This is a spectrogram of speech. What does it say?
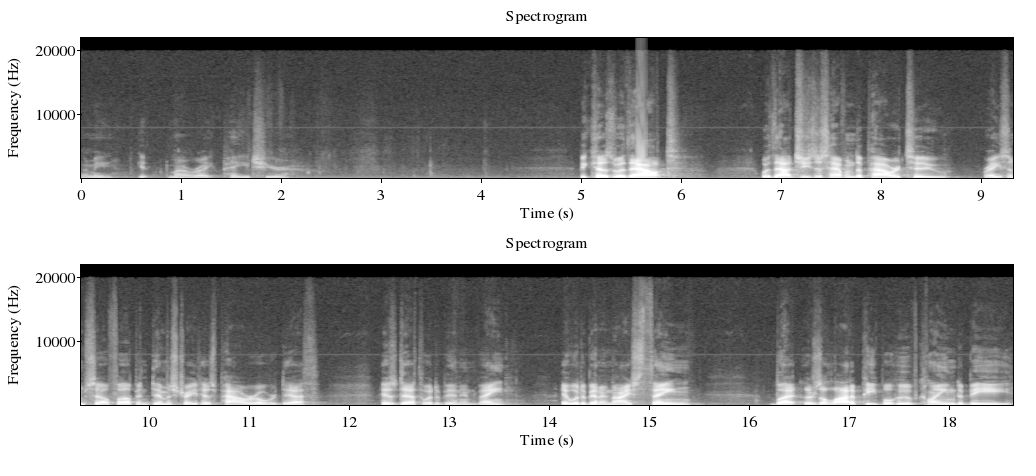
let me get my right page here. Because without, without Jesus having the power to raise himself up and demonstrate his power over death, his death would have been in vain. It would have been a nice thing, but there's a lot of people who have claimed to be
